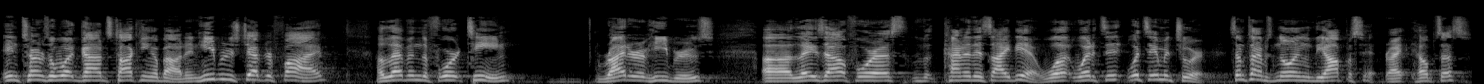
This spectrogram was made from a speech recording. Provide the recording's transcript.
in terms of what God's talking about. In Hebrews chapter 5, 11 to 14, writer of Hebrews uh, lays out for us kind of this idea. What, what's, it, what's immature? Sometimes knowing the opposite, right, helps us.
